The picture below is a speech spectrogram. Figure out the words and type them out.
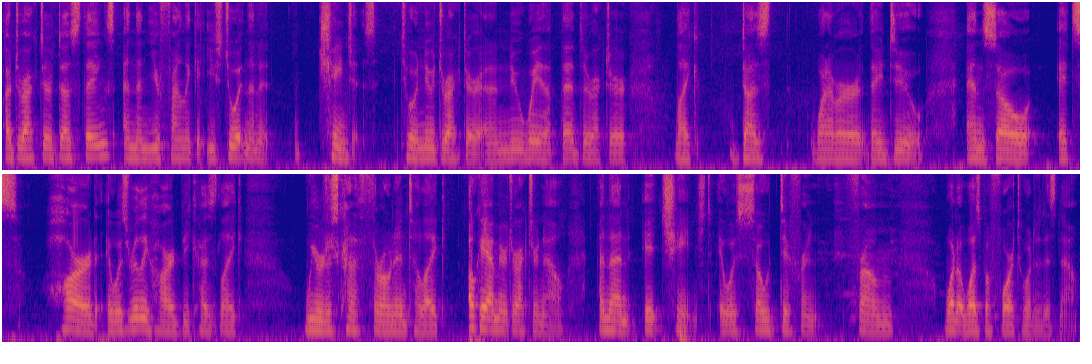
a director does things and then you finally get used to it and then it changes to a new director and a new way that the director like does whatever they do. And so it's hard. It was really hard because like we were just kind of thrown into like, okay, I'm your director now. And then it changed. It was so different from what it was before to what it is now.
